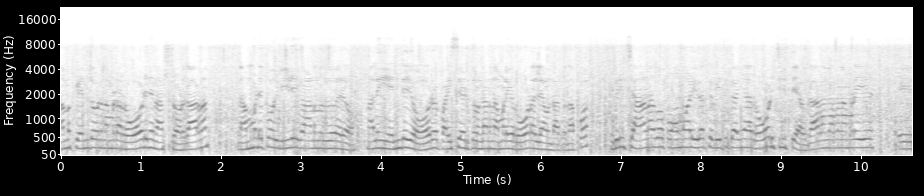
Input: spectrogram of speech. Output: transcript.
നമുക്ക് എന്തുകൊണ്ട് നമ്മുടെ റോഡിന് നഷ്ടമാണ്? കാരണം നമ്മളിപ്പോൾ വീഡിയോ കാണുന്നത് അല്ലെങ്കിൽ എന്റെയോ ഓരോ പൈസ എടുത്തുകൊണ്ടാണ് നമ്മൾ ഈ റോഡെല്ലാം ഉണ്ടാക്കുന്നത്. അപ്പോൾ ഇവർ ചാണകമോ കോമാളി ഇതൊക്കെ വീട്ടിൽ കഴിഞ്ഞാൽ റോഡ് ചീത്തയാവും. കാരണം എന്ന് പറഞ്ഞാൽ നമ്മുടെ ഈ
